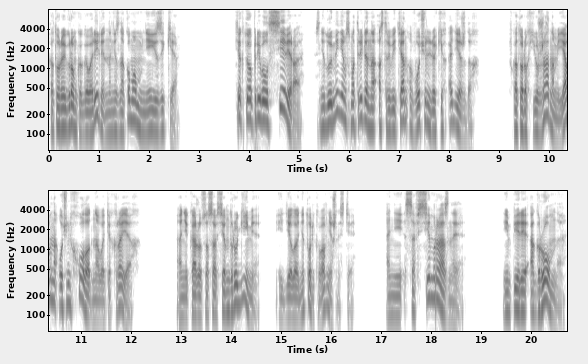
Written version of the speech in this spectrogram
которые громко говорили на незнакомом мне языке. Те, кто прибыл с севера, с недоумением смотрели на островитян в очень легких одеждах, в которых южанам явно очень холодно в этих краях. Они кажутся совсем другими, и дело не только во внешности. Они совсем разные. Империя огромна,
